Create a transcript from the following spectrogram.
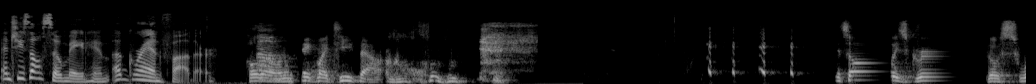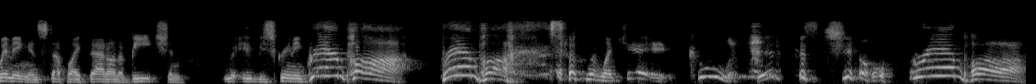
And she's also made him a grandfather. Hold on, um, let me take my teeth out. it's always great to go swimming and stuff like that on a beach and he'd be screaming, Grandpa! Grandpa! so I'm like, hey, cool it, kid. Just chill. Grandpa!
